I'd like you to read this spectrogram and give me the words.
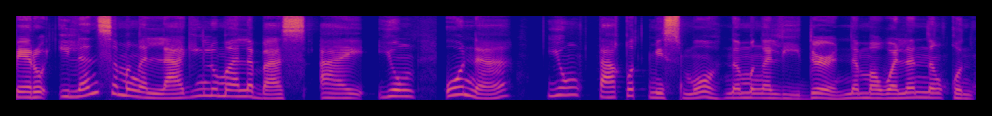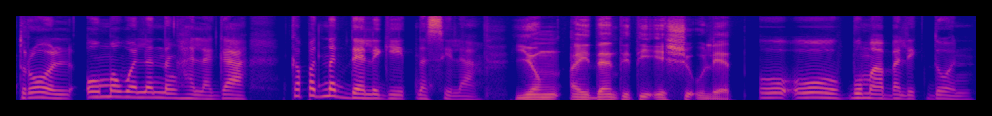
Pero ilan sa mga laging lumalabas ay yung una, yung takot mismo ng mga leader na mawalan ng kontrol o mawalan ng halaga kapag nag-delegate na sila. Yung identity issue ulit. Oo, bumabalik doon.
